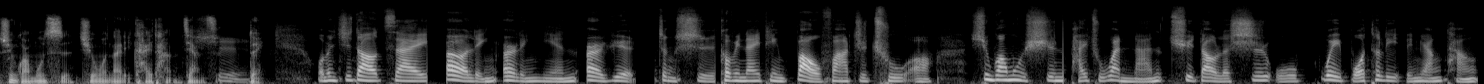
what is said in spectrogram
训管牧师去我们那里开堂，这样子。对。我们知道，在二零二零年二月，正是 COVID-19 爆发之初啊。训光牧师排除万难，去到了狮屋，为伯特利灵粮堂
